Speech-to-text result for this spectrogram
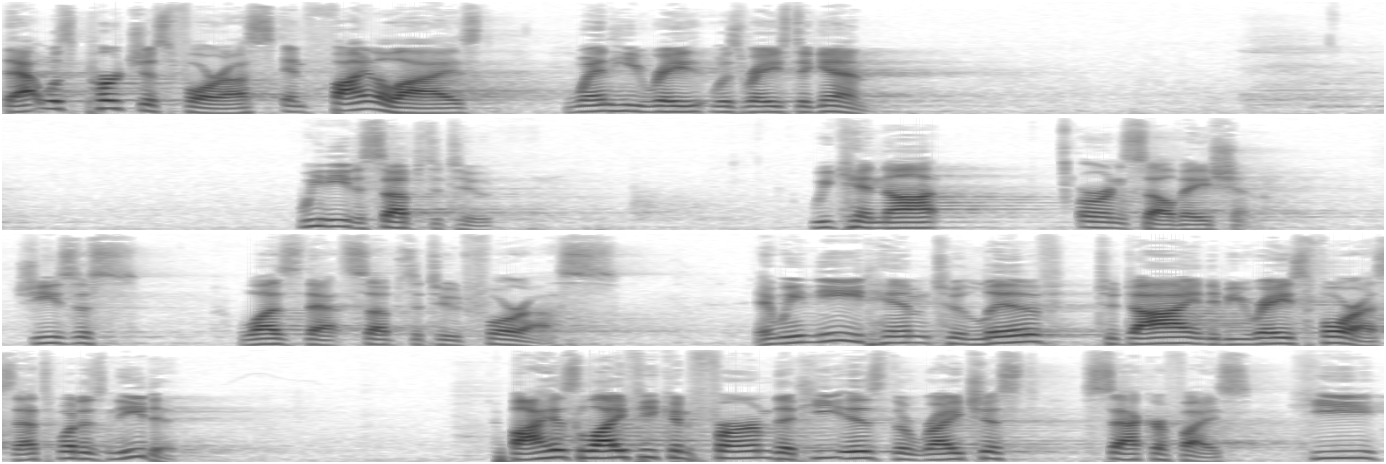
That was purchased for us and finalized when he ra- was raised again. We need a substitute. We cannot earn salvation. Jesus was that substitute for us. And we need him to live, to die, and to be raised for us. That's what is needed. By his life, he confirmed that he is the righteous sacrifice. He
